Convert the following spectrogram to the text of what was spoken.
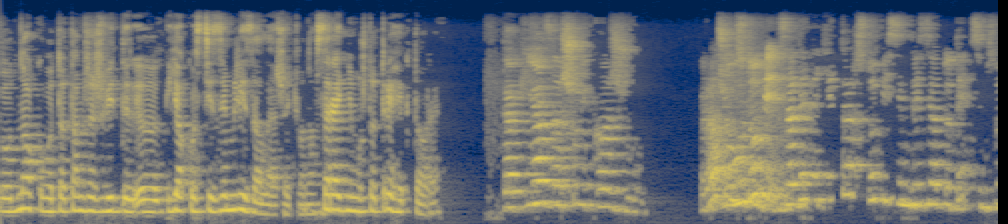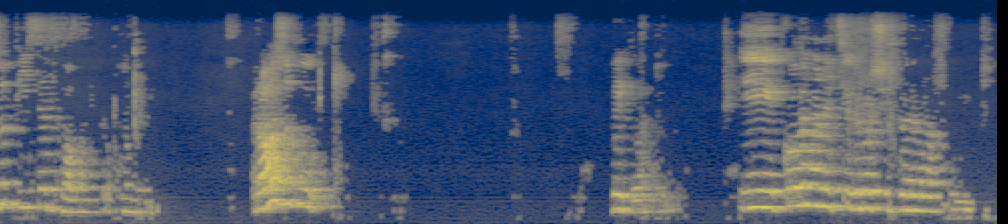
однаково, то там же ж від е, якості землі залежить вона. В середньому ж то 3 гектари. Так я за що й кажу? Разом Чого 100, за 9 гектар 181 752 вони пропонують. Разову виплату. І коли вони ці гроші перерахують?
